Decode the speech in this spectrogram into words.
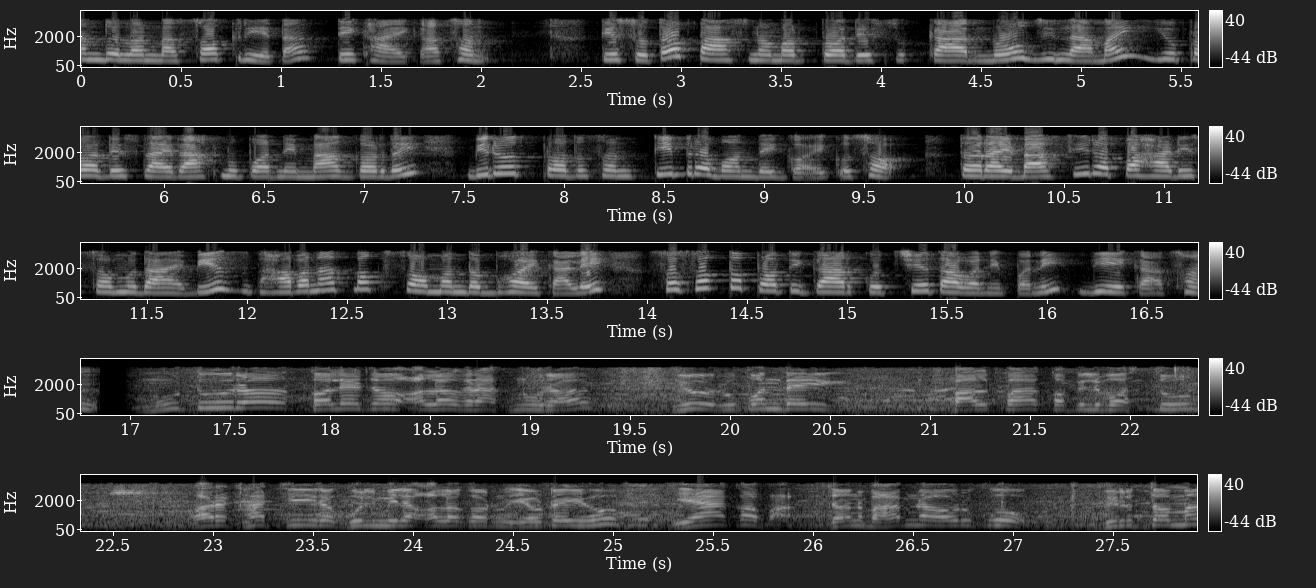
आन्दोलनमा सक्रियता देखाएका छन्। त्यसो त पाँच नम्बर प्रदेशका नौ जिल्लामै यो प्रदेशलाई राख्नुपर्ने माग गर्दै विरोध प्रदर्शन तीव्र बन्दै गएको छ। तराईवासी र पहाड़ी समुदाय बीच भावनात्मक सम्बन्ध भएकाले सशक्त प्रतिकारको चेतावनी पनि दिएका छन्। मुटु र कलेजो अलग राख्नु र यो रूपन्देही पाल्पा कपिलवस्तु अर्खाँची र गुल्मीलाई अलग गर्नु एउटै हो। यहाँका जनभावनाहरूको विरुद्धमा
